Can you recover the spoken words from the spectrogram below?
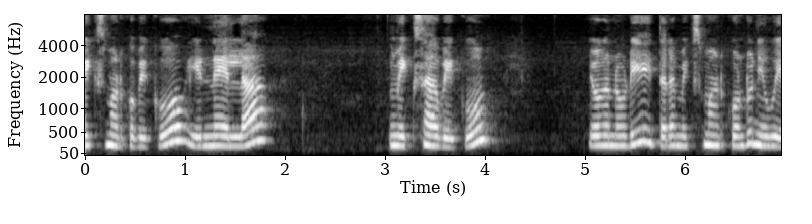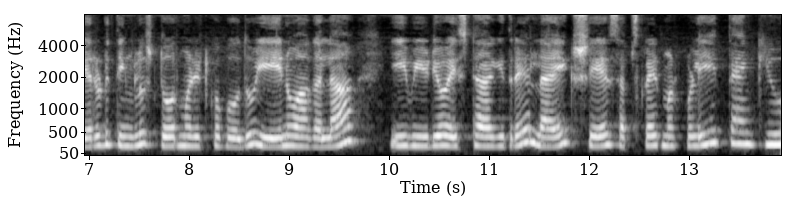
ಮಿಕ್ಸ್ ಮಾಡ್ಕೋಬೇಕು. ಎಣ್ಣೆ ಎಲ್ಲ ಮಿಕ್ಸ್ ಆಗಬೇಕು. ಇವಾಗ ನೋಡಿ ಈ ಥರ ಮಿಕ್ಸ್ ಮಾಡಿಕೊಂಡು ನೀವು ಎರಡು ತಿಂಗಳು ಸ್ಟೋರ್ ಮಾಡಿ ಇಟ್ಕೋಬೋದು ಏನೂ ಆಗಲ್ಲ. ಈ ವಿಡಿಯೋ ಇಷ್ಟ ಆಗಿದರೆ ಲೈಕ್ ಶೇರ್ ಸಬ್ಸ್ಕ್ರೈಬ್ ಮಾಡ್ಕೊಳ್ಳಿ. Thank you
